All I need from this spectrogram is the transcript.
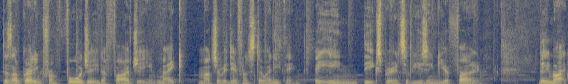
does upgrading from 4G to 5G make much of a difference to anything in the experience of using your phone? Now you might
